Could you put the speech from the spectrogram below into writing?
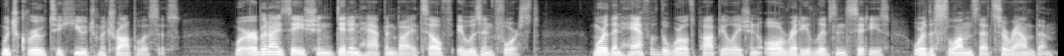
which grew to huge metropolises. Where urbanization didn't happen by itself, it was enforced. More than half of the world's population already lives in cities or the slums that surround them.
